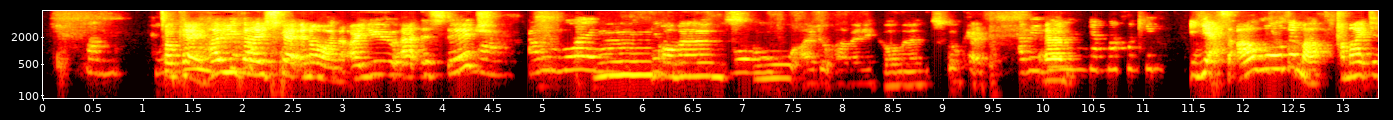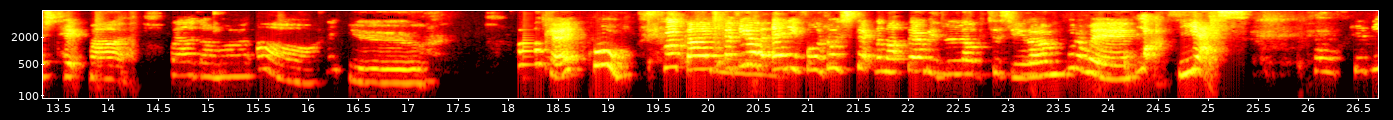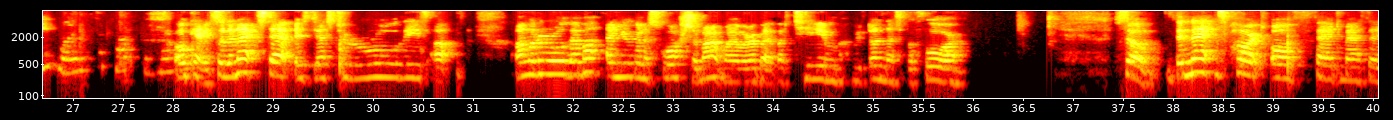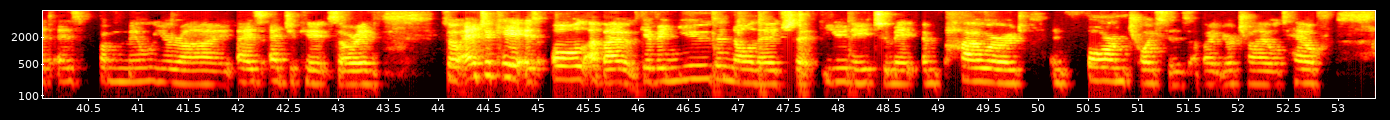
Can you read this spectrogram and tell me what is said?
Um, Okay, how are you guys getting on? Are you at this stage? Mm, comments? Oh, I don't have any comments. Okay. Um, Yes, I'll roll them up. I might just take my. Well done. Oh, thank you. Okay, cool. Guys, if you have any photos, stick them up there. We'd love to see them, wouldn't we? Yes. Yes. So, Phoebe, what is the motherfucking- Okay, so the next step is just to roll these up. I'm going to roll them up and you're going to squash them, aren't we? We're a bit of a team. We've done this before. So the next part of Fed method is familiarize, is educate, sorry. So educate is all about giving you the knowledge that you need to make empowered, informed choices about your child's health.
